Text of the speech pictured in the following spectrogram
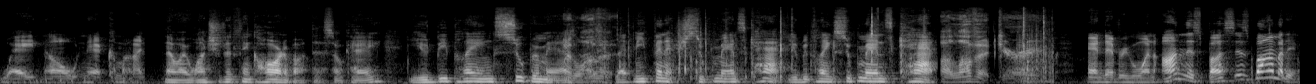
Wait, no, Nick, come on. Now I want you to think hard about this, okay? You'd be playing Superman. I love it. Let me finish. Superman's cat. You'd be playing Superman's cat. I love it, Gary. And everyone on this bus is vomiting,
